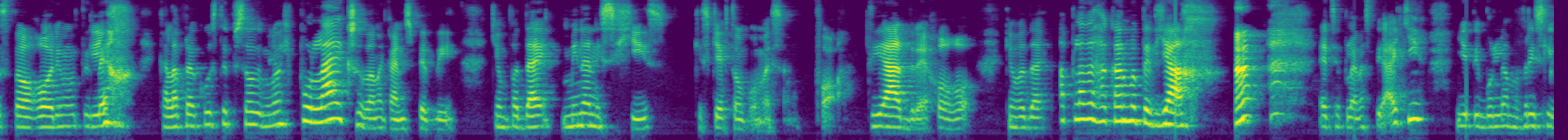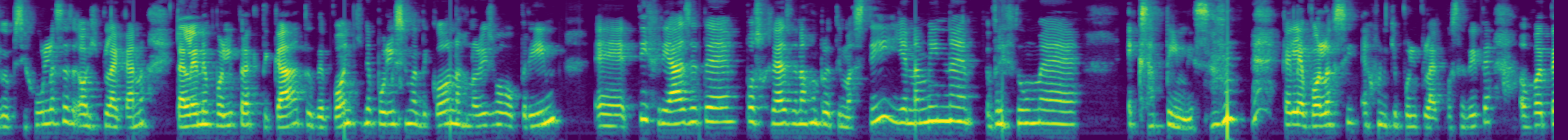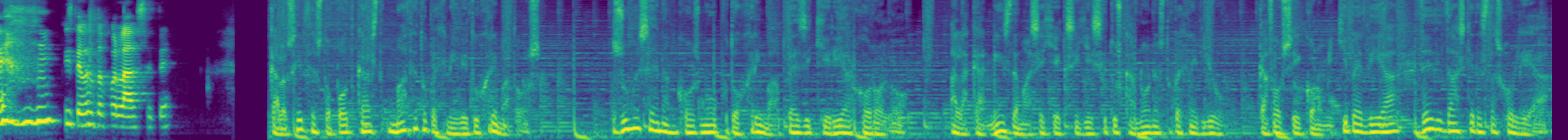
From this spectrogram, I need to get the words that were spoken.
στο αγόρι μου, του λέω, καλά πρέπει να ακούσεις το επεισόδιο, μου λέω, έχει πολλά έξοδα να κάνεις παιδί. Και μου απαντάει, μην ανησυχείς. Και σκέφτομαι από μέσα μου, πω, τι άντρα έχω εγώ. Και μου απαντάει, απλά δεν θα κάνουμε παιδιά. Έτσι απλά ένα αστιάκι, γιατί μπορεί να με βρεις λίγο η ψυχούλα σας. Όχι, απλά κάνω. Τα λένε πολύ πρακτικά του The Point και είναι πολύ σημαντικό να γνωρίζουμε από πριν ε, τι χρειάζεται, πώς χρειάζεται να έχουμε προετοιμαστεί για να μην ε, βρεθούμε εξαπίνεις. Καλή απόλαυση, έχουν και πολύ πλάκη όπως θα δείτε, οπότε πιστεύω θα το απολαύσετε. Καλώς ήρθες στο podcast «Μάθε το παιχνίδι του χρήματος». Ζούμε σε έναν κόσμο όπου το χρήμα παίζει κυρίαρχο ρόλο. Αλλά κανείς δεν μας έχει εξηγήσει τους κανόνες του παιχνιδιού, καθώς η οικονομική παιδεία δεν διδάσκεται στα σχολεία.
